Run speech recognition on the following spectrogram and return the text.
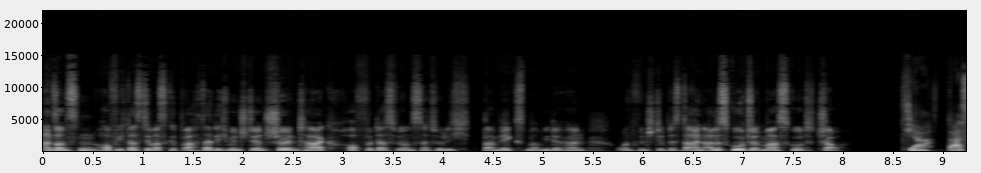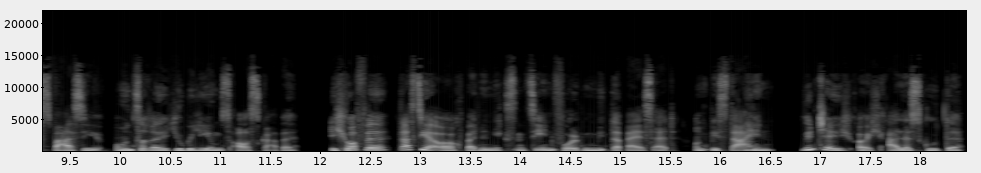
Ansonsten hoffe ich, dass dir was gebracht hat. Ich wünsche dir einen schönen Tag, hoffe, dass wir uns natürlich beim nächsten Mal wieder hören und wünsche dir bis dahin alles Gute. Mach's gut. Ciao. Tja, das war sie, unsere Jubiläumsausgabe. Ich hoffe, dass ihr auch bei den nächsten zehn Folgen mit dabei seid. Und bis dahin wünsche ich euch alles Gute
